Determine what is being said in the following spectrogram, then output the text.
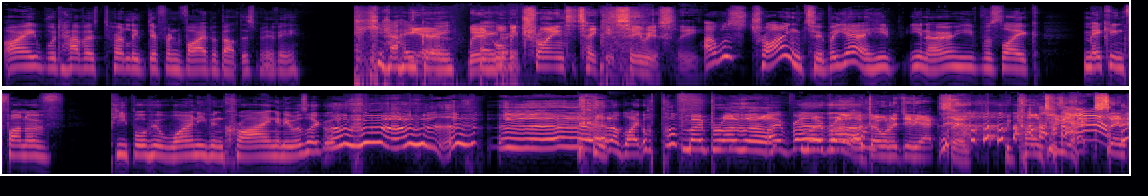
I would have a totally different vibe about this movie. Yeah, I agree. We'd I all agree. be trying to take it seriously. I was trying to, but yeah, he you know, he was like making fun of people who weren't even crying and he was like and I'm like, what the f- My brother. My brother. I don't want to do the accent. We can't do the accents.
